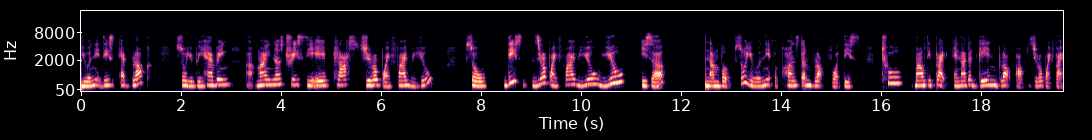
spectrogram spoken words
You will need this add block. So you'll be having uh, minus 3CA plus 0 0.5U. So this 0 0.5U, U is a number. So you will need a constant block for this. 2 multiplied another gain block of 0 0.5.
